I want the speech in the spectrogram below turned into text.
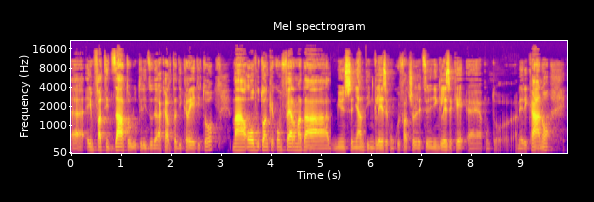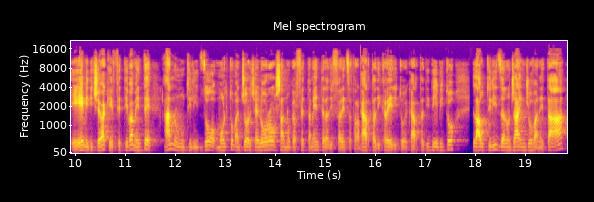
eh, enfatizzato l'utilizzo della carta di credito, ma ho avuto anche conferma dal mio insegnante inglese con cui faccio le lezioni di inglese, che è appunto americano, e mi diceva che effettivamente hanno un utilizzo molto maggiore, cioè loro sanno perfettamente la differenza tra carta di credito e carta di debito, la utilizzano già in giovane età,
